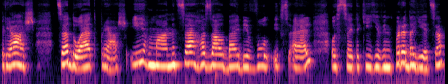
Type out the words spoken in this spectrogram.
пряж. Це дует пряж. І в мене це Gazal Baby Wool XL. Ось цей такий є, він передається.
